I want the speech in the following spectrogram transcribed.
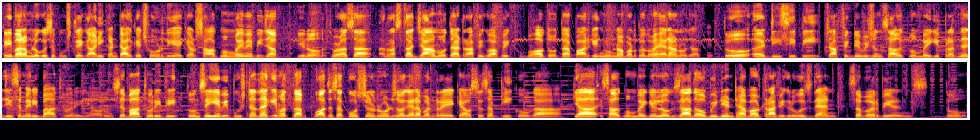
कई बार हम लोगों से पूछते हैं, गाड़ी कंटाल के छोड़ दी है क्या? और साउथ मुंबई में भी जब यू नो थोड़ा सा रास्ता जाम होता है ट्रैफ़िक वाफिक बहुत होता है पार्किंग ढूंढना पड़ता है तो हैरान हो जाते हैं। तो DCP traffic division south Mumbai की प्रज्ञा जी से मेरी बात हो रही है और उनसे बात हो रही थी तो उनसे ये भी पूछना था कि मतलब बहुत ऐसा कोस्टल रोड्स वगैरह बन रहे हैं क्या? उससे सब ठीक होगा? क्या साउथ मुंबई के लोग ज़्यादा ओबीडियंट है about traffic rules then suburbians तो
